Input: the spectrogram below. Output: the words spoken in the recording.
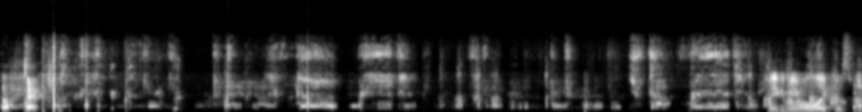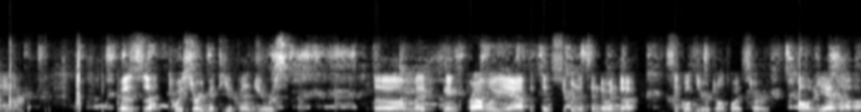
the heck? Mega Man will like this meme. Because uh, Toy Story met the Avengers. Um, I think probably yeah, but the Super Nintendo and the sequel to the original Toy Story. Oh yeah, the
